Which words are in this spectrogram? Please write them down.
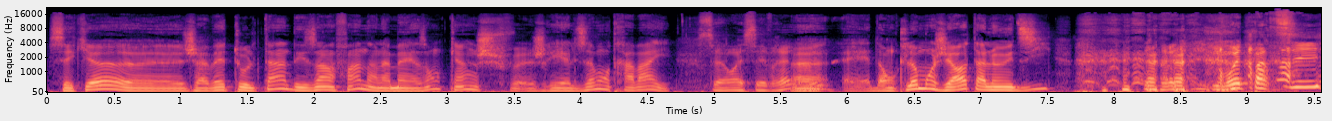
c'est que euh, j'avais tout le temps des enfants dans la maison quand je, réalisais mon travail. C'est ouais, c'est vrai. Euh, oui. et donc là, moi, j'ai hâte à lundi. Ils vont être partis.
